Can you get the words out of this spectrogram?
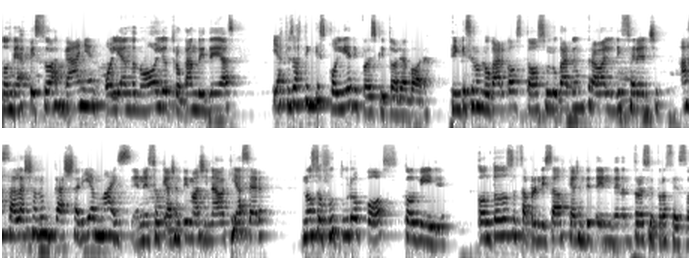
onde as pessoas ganhem olhando no olho, trocando ideias, e as pessoas têm que escolher ir para o escritório agora. Tem que ser um lugar gostoso, um lugar de um trabalho diferente. A sala já não encaixaria mais nisso que a gente imaginava que ia ser nosso futuro pós-Covid, com todos os aprendizados que a gente tem dentro desse processo.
